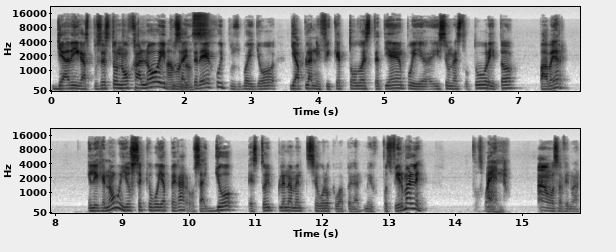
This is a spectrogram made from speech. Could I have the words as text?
ya digas, pues esto no jaló y pues ahí te dejo y pues, güey, yo ya planifiqué todo este tiempo y hice una estructura y todo para ver. Y le dije, no, güey, yo sé que voy a pegar. O sea, yo estoy plenamente seguro que voy a pegar. Me dijo, pues fírmale. Pues bueno, vamos a firmar.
